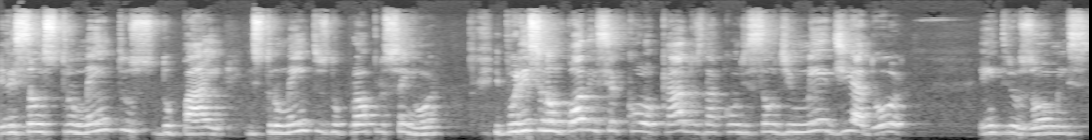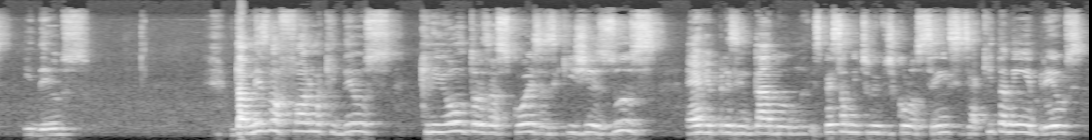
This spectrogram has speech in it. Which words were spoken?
Eles são instrumentos do Pai, instrumentos do próprio Senhor. E por isso não podem ser colocados na condição de mediador entre os homens e Deus. Da mesma forma que Deus criou todas as coisas e que Jesus é representado, especialmente no livro de Colossenses e aqui também em Hebreus,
